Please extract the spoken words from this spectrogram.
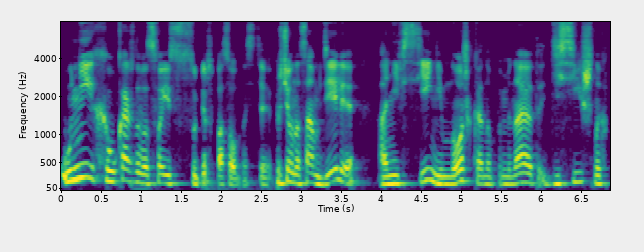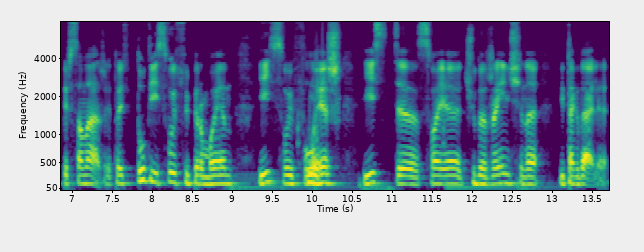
у них у каждого свои суперспособности. Причем на самом деле они все немножко напоминают DC-шных персонажей. То есть тут есть свой Супермен, есть свой Флэш, угу. есть э, своя Чудо-женщина и так далее.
